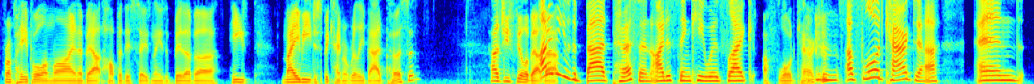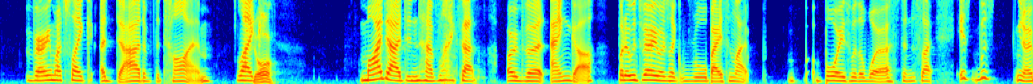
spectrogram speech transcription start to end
from people online about Hopper this season. He's a bit of a he's maybe just became a really bad person. How do you feel about I that? don't think he was a bad person. I just think he was like a flawed character. a flawed character and very much like a dad of the time. Like sure. my dad didn't have like that overt anger, but it was very much like rule based and like boys were the worst and just like it was you know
